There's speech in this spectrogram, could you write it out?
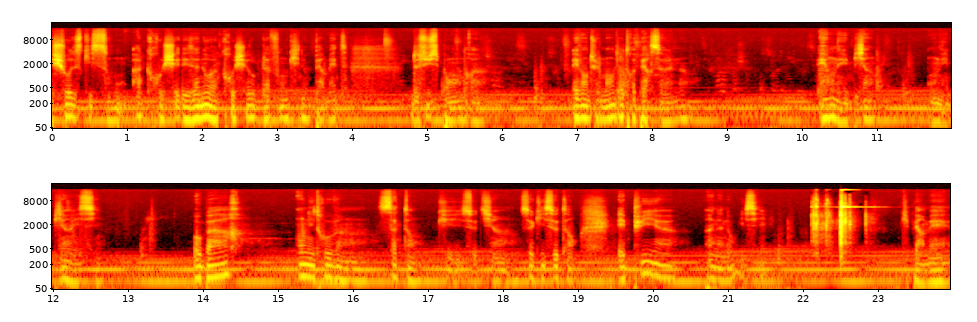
choses qui sont accrochées, des anneaux accrochés au plafond qui nous permettent de suspendre éventuellement d'autres personnes. Et on est bien on est bien ici. Au bar, on y trouve un Satan qui se tient, ce qui se tend. Et puis euh, un anneau ici qui permet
